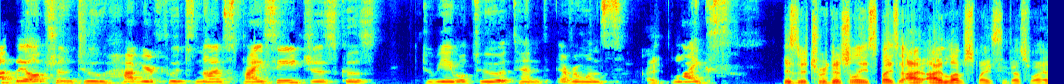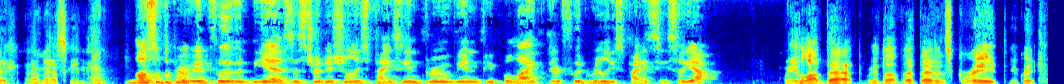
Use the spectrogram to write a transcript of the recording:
have the option to have your foods not spicy, just because to be able to attend everyone's Right. likes. Is it traditionally spicy? I, I love spicy. That's why I'm asking. Most of the Peruvian food, yes, is traditionally spicy, and Peruvian people like their food really spicy. So, yeah, We love that. We love that. That is great. You're great.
